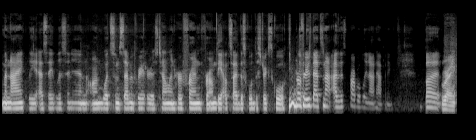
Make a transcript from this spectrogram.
maniacally as they listen in on what some seventh grader is telling her friend from the outside the school district school. You know, there's that's not that's probably not happening. But right,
